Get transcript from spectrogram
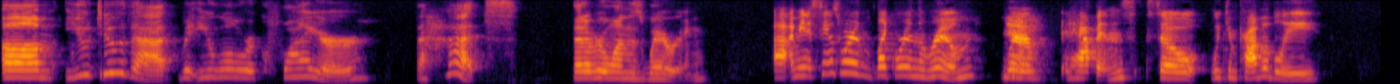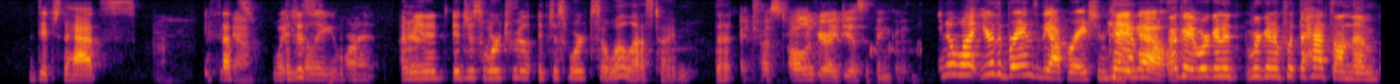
Um, you do that, but you will require the hats that everyone is wearing. Uh, I mean, it seems we're like we're in the room where Yeah. it happens, so we can probably ditch the hats if that's Yeah. what I you just- really want. I mean it, it just worked real it just worked so well last time that I trust all of your ideas have been good. You know what? You're the brains of the operation. Here Okay, you go. okay, we're gonna we're gonna put the hats on them.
